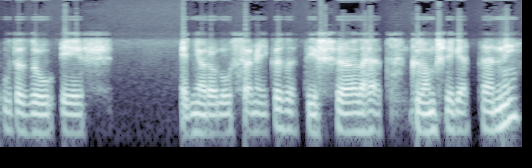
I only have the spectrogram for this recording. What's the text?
utazó és egy nyaraló személy között is lehet különbséget tenni.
